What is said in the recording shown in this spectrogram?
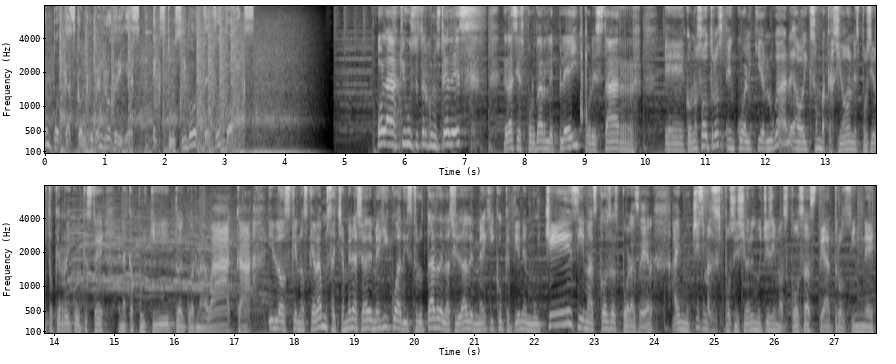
un podcast con Rubén Rodríguez, exclusivo de Footbox. Hola, qué gusto estar con ustedes. Gracias por darle play, por estar eh, con nosotros en cualquier lugar. Hoy son vacaciones, por cierto, qué rico el que esté en Acapulquito, en Cuernavaca. Y los que nos quedamos a chamber a Ciudad de México a disfrutar de la Ciudad de México que tiene muchísimas cosas por hacer. Hay muchísimas exposiciones, muchísimas cosas, teatro, cine.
